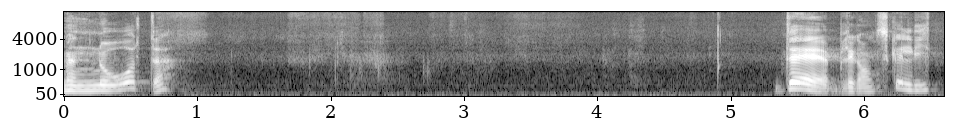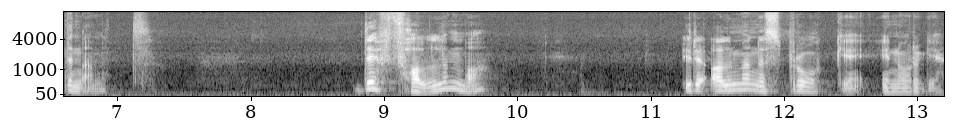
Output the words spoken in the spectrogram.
Men nåde det blir ganske lite nevnt. Det falmer i det allmenne språket i Norge.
